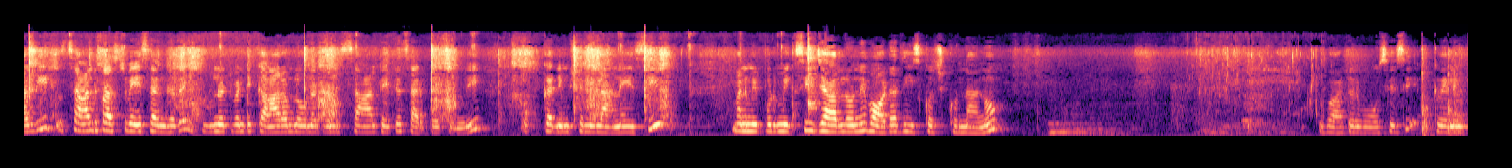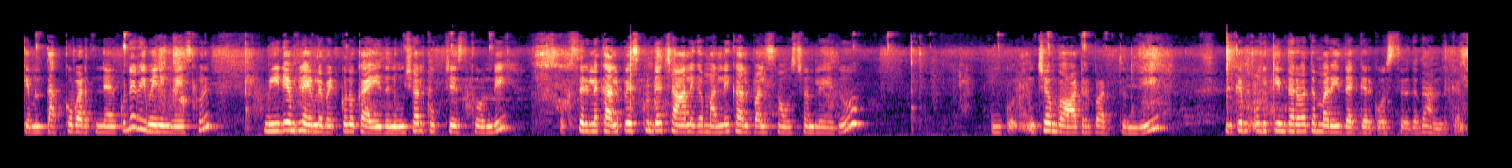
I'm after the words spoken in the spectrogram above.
అది సాల్ట్ ఫస్ట్ వేసాను కదా ఇప్పుడు ఉన్నటువంటి కారంలో ఉన్నటువంటి సాల్ట్ అయితే సరిపోతుంది. ఒక్క నిమిషం ఇలా అనేసి మనం ఇప్పుడు మిక్సీ జార్లోనే వాటర్ తీసుకొచ్చుకున్నాను. వాటర్ పోసేసి ఒకవేళ ఇంకేమైనా తక్కువ పడుతుంది అనుకుంటే రిమైనింగ్ వేసుకొని మీడియం ఫ్లేమ్లో పెట్టుకొని ఒక ఐదు నిమిషాలు కుక్ చేసుకోండి. ఒకసారి ఇలా కలిపేసుకుంటే చాలు ఇక మళ్ళీ కలపాల్సిన అవసరం లేదు. ఇంకొంచెం వాటర్ పడుతుంది. ఎందుకంటే ఉడికిన తర్వాత మరీ దగ్గరకు వస్తుంది కదా అందుకని.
